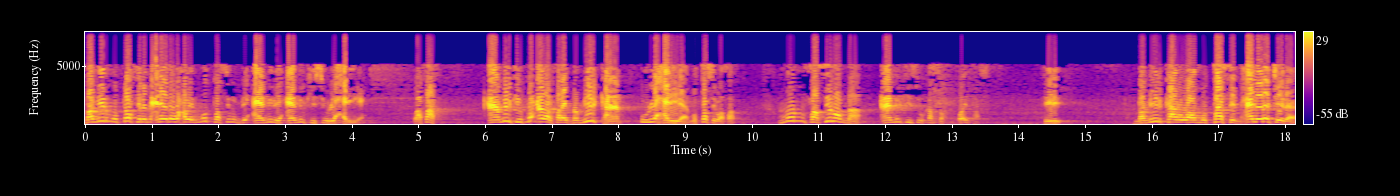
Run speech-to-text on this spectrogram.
Damiir mutasila macnaheeda waxa weya mutasilun bicaamilihi caamilkiisi uu la xidhiiraa waa saas. Caamilkii ku camal falay damiirkan uu la xidhiiraa mutasil waa saas munfasilunna caamilkiisiu ka sox waa intaas. Iri damiirkan waa mutasil maxaa loola jeedaa?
